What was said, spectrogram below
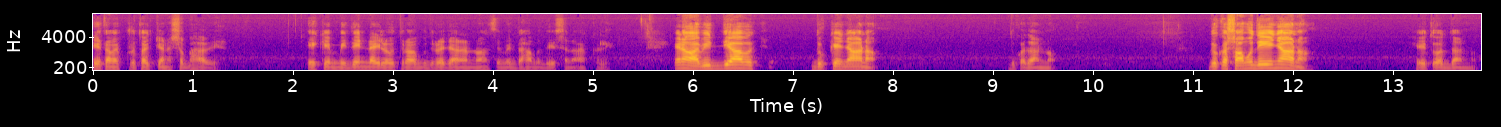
ඒ තමයි පෘථග්ජන ස්වභාවය. ඒකෙන් මිදෙන්නයි ලෝතර බුදුරජාණන් වහන්සේ මේ ධර්ම දේශනා කළේ. එහෙනම් අවිද්‍යාව දුක්ඛ ඥාන. දුක දන්නවා. දුක සමුදය ඥාන. හේතුවක් දන්නවා.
